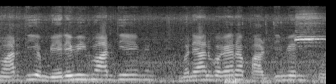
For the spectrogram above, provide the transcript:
मार दिए, मेरे भी मार दिए बनियान वगैरह फाड़ दी मेरी को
